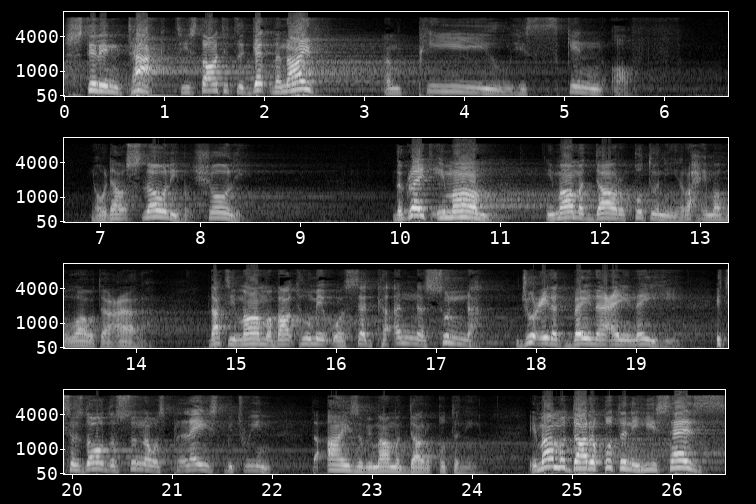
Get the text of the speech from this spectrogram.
still intact. He started to get the knife and peel his skin off. No doubt slowly but surely. The great Imam, Imam ad-Dar Qutni, rahimahullah ta'ala, that Imam about whom it was said, كَأَنَّ السُنَّةِ جُعِلَتْ بَيْنَ عَيْنَيْهِ It's as though the Sunnah was placed between the eyes of Imam ad-Dar Qutni. Imam ad-Darqutni, he says,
